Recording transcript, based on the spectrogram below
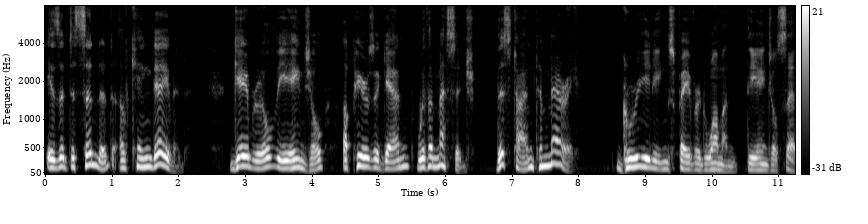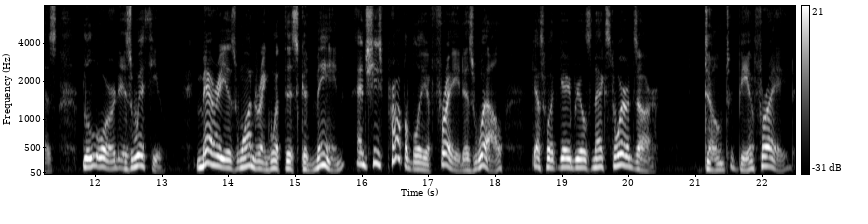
is a descendant of King David. Gabriel, the angel, appears again with a message, this time to Mary. Greetings, favored woman, the angel says. The Lord is with you. Mary is wondering what this could mean, and she's probably afraid as well. Guess what Gabriel's next words are? Don't be afraid.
